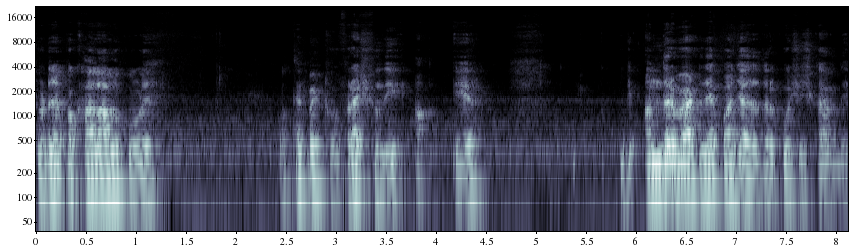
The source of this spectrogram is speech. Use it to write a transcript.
ਛੋਟਾ ਜਿਹਾ ਪੱਖਾ ਲਾ ਲਓ ਕੋਲੇ। ਉੱਥੇ ਬੈਠੋ ਫਰੈਸ਼ ਹੁੰਦੀ 에ਅਰ ਅੰਦਰ ਬੈਠਦੇ ਆਪਾਂ ਜ਼ਿਆਦਾਤਰ ਕੋਸ਼ਿਸ਼ ਕਰਦੇ।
